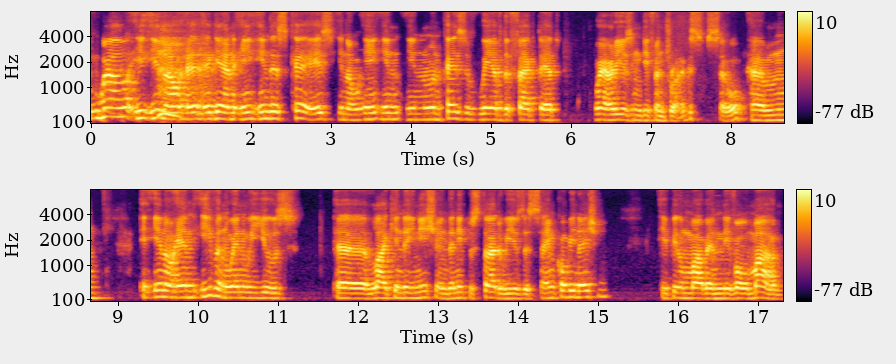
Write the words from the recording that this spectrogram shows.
well, you know, again, in, in, this case, you know, in, in one case, we have the fact that we are using different drugs. So, um, you know, and even when we use uh, like in the initial, in the NIPU study, we use the same combination, ipilimumab and nivolumab.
